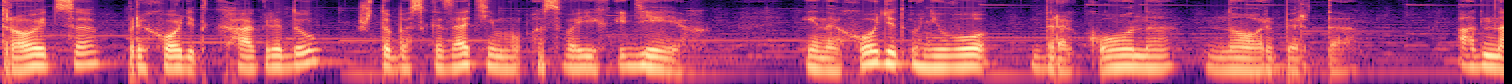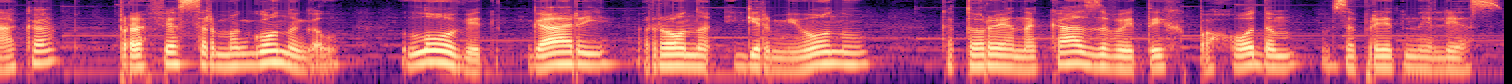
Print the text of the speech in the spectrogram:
Троица приходит к Хагриду, чтобы сказать ему о своих идеях, и находит у него дракона Норберта. Однако профессор МакГонагал ловит Гарри, Рона и Гермиону, которая наказывает их походом в запретный лес,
